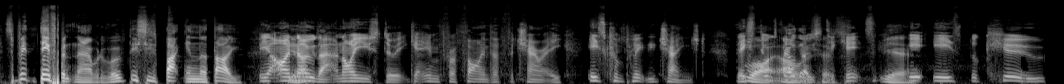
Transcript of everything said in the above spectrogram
It's a bit different now with the roof. This is back in the day. Yeah, I Yeah. know that, and I used to do it. Get in for a fiver for charity. It's completely changed. They still Right, sell oh, those tickets. yeah. It is the queue.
